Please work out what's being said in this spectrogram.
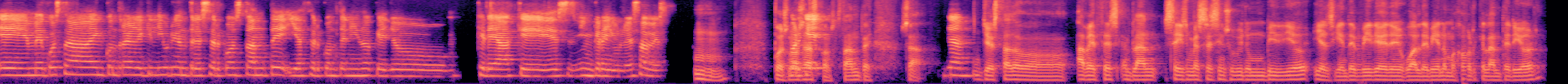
eh, me cuesta encontrar el equilibrio entre ser constante y hacer contenido que yo crea que es increíble, ¿sabes? Pues no seas constante. O sea, yo he estado a veces en plan seis meses sin subir un vídeo y el siguiente vídeo era igual de bien o mejor que el anterior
